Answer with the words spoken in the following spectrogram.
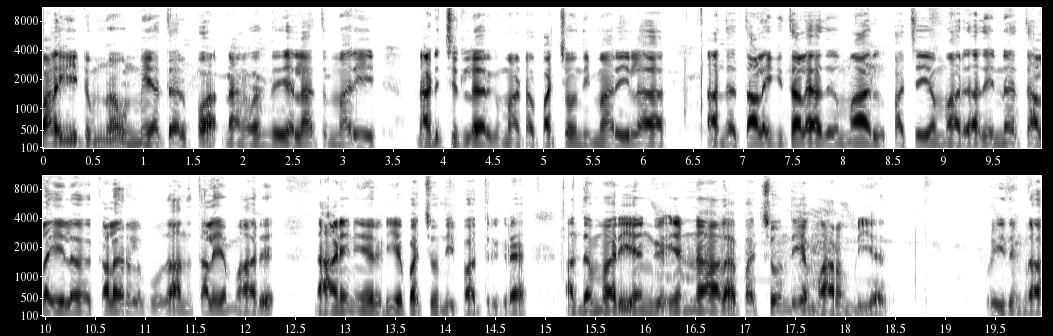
பழகிட்டோம்னா உண்மையாக தான் இருப்போம். நாங்கள் வந்து எல்லாத்து மாதிரி நடிச்சிட்டுலாம் இருக்க மாட்டோம். பச்சோந்தி மாதிரிலாம் அந்த தலைக்கு தலை அது மாறு பச்சையாக மாறு. அது என்ன தலையில் கலரில் போகுதோ அந்த தலையை மாறு. நானே நேரடியாக பச்சோந்தி பார்த்துருக்குறேன். அந்த மாதிரி எங்கு என்னால் பச்சோந்தியை மாற முடியாது. புரியுதுங்களா?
